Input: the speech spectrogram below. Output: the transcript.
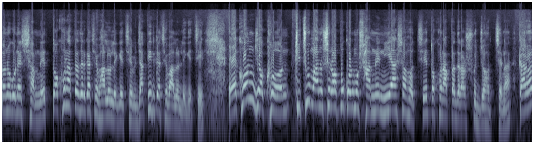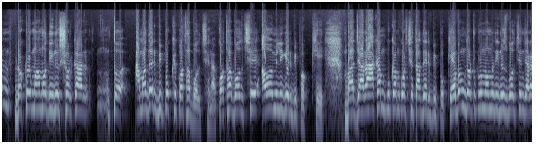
জনগণের সামনে, তখন আপনাদের কাছে ভালো লেগেছে, জাতির কাছে ভালো লেগেছে। এখন যখন কিছু মানুষের অপকর্ম সামনে নিয়ে আসা হচ্ছে, তখন আপনাদের আর সহ্য হচ্ছে না। কারণ ডক্টর মোহাম্মদ ইউনুস সরকার তো আমাদের বিপক্ষে কথা বলছে না, কথা বলছে আওয়ামী লীগের বিপক্ষে বা যারা আকাম কুকাম করছে তাদের বিপক্ষে। এবং ডক্টর মোহাম্মদ ইউনুস বলছেন, যারা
